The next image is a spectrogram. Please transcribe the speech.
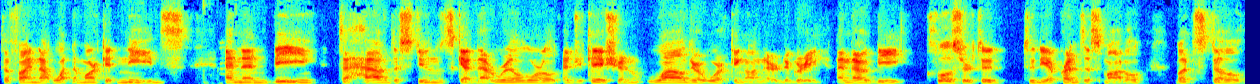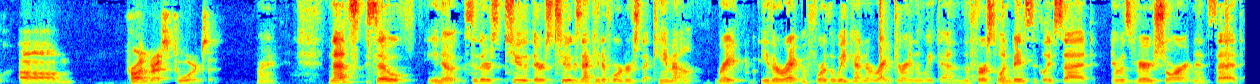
to find out what the market needs, and then b to have the students get that real world education while they're working on their degree, and that would be closer to to the apprentice model, but still um, progress towards it. Right. And that's so, you know, so there's two there's two executive orders that came out, right, either right before the weekend or right during the weekend. The first one basically said, it was very short and it said,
